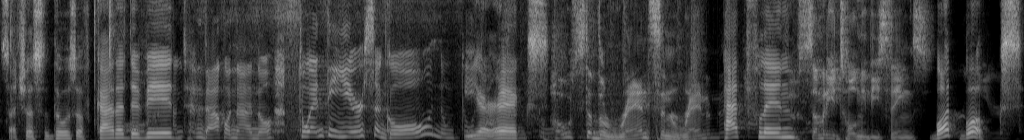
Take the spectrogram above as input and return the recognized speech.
such as those of Cara oh, David, Tanda ko na, no? 20 years ago, nung ERX, Host of the Rants and Random. Pat Flynn, Somebody told me these things. bought books,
